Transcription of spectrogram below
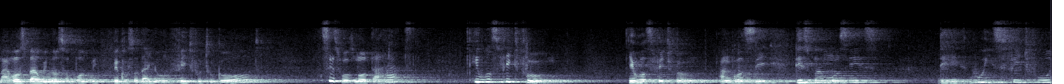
My husband will not support me. Because of that, you're unfaithful to God. Moses was not that. He was faithful. He was faithful. And God said, This man Moses, who is faithful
